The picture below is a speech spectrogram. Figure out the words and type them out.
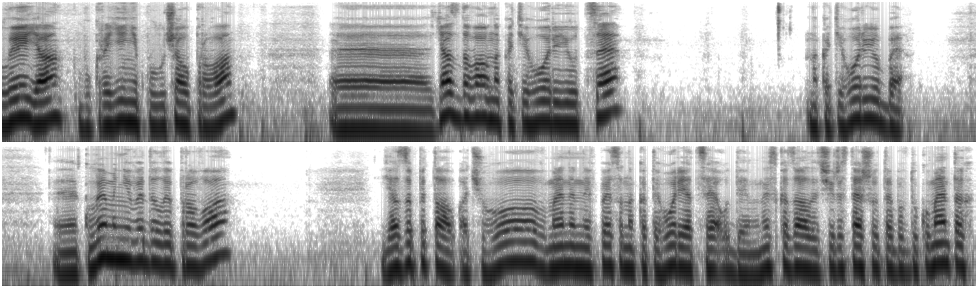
коли я в Україні получав права, е, я здавав на категорію С, на категорію Б. Е, коли мені видали права, я запитав, а чого в мене не вписана категорія С1? Вони сказали, через те, що у тебе в документах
